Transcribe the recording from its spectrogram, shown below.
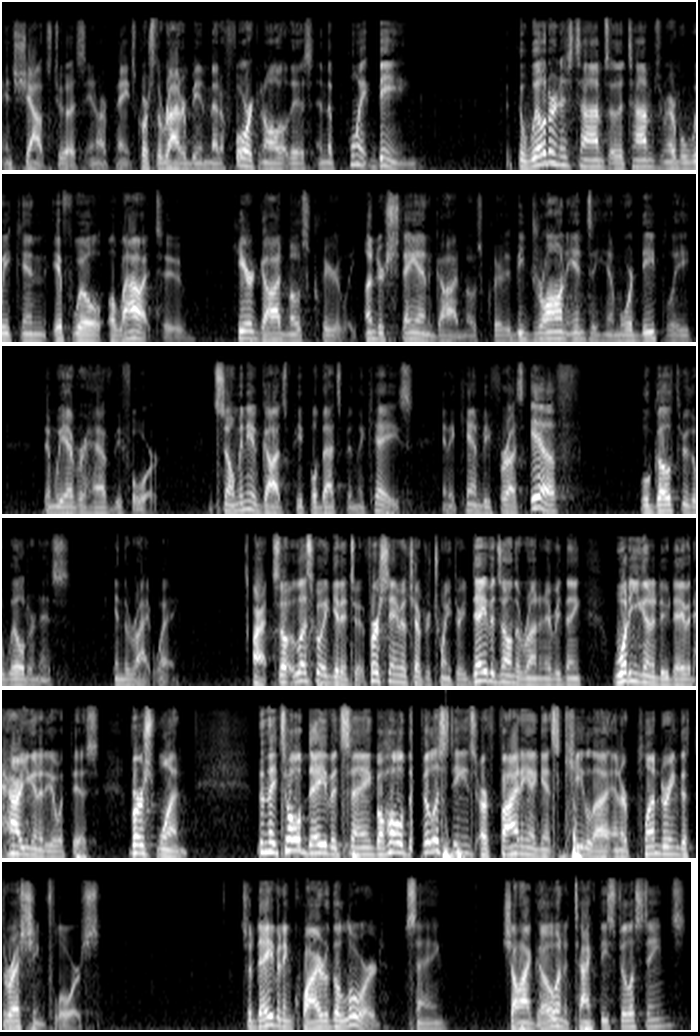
and shouts to us in our pains. Of course, the writer being metaphoric in all of this, and the point being that the wilderness times are the times whenever we can, if we'll allow it to, hear God most clearly, understand God most clearly, be drawn into Him more deeply than we ever have before. And so many of God's people, that's been the case and it can be for us if we'll go through the wilderness in the right way. All right, so let's go ahead and get into it. 1 Samuel chapter 23. David's on the run and everything. What are you going to do, David? How are you going to deal with this? Verse 1. Then they told David, saying, Behold, the Philistines are fighting against Keilah and are plundering the threshing floors. So David inquired of the Lord, saying, Shall I go and attack these Philistines?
